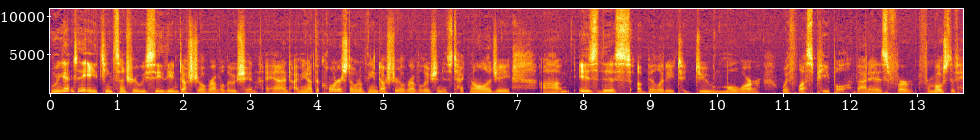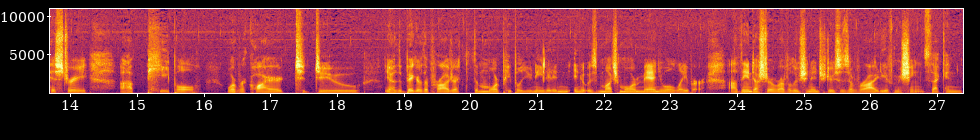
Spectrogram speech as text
When we get into the 18th century, we see the Industrial Revolution, and I mean, at the cornerstone of the Industrial Revolution is technology. Um, is this ability to do more with less people? That is, for for most of history, uh, people were required to do you know, the bigger the project, the more people you needed, and, and it was much more manual labor. Uh, the Industrial Revolution introduces a variety of machines that can,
